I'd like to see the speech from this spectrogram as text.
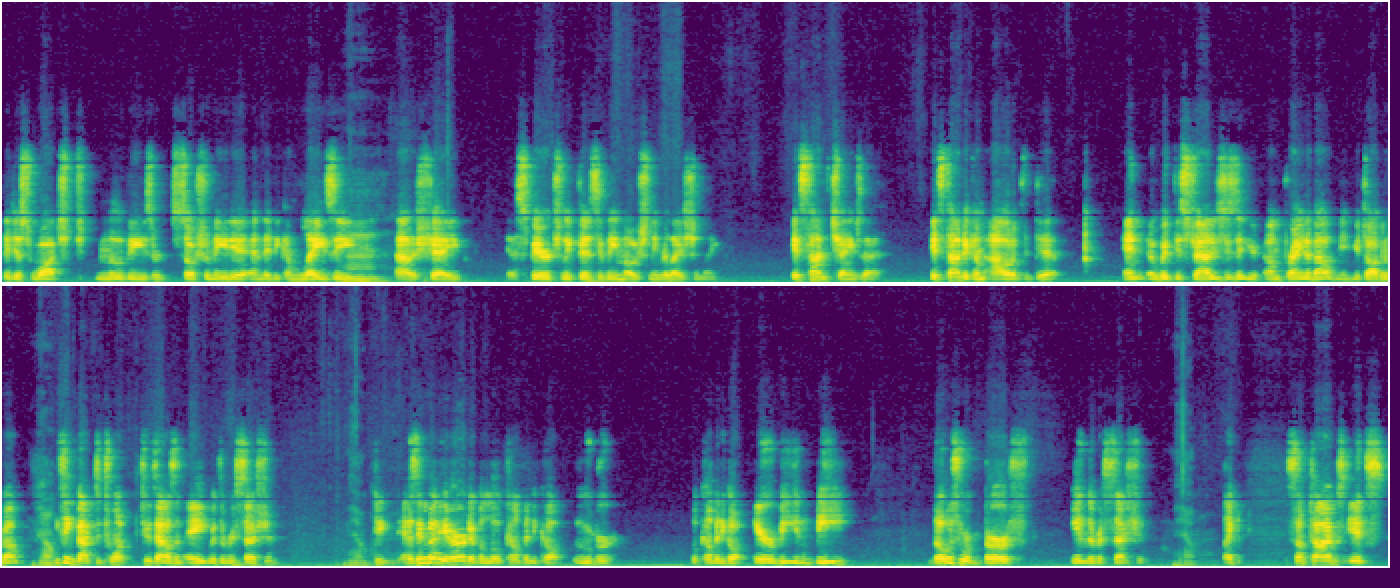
they just watch movies or social media and they become lazy, mm. out of shape, spiritually, physically, emotionally, relationally. It's time to change that. It's time to come out of the dip. And with the strategies that I'm praying about and you're talking about, yeah. you think back to 20, 2008 with the recession. Yeah. Do, has anybody heard of a little company called Uber? A little company called Airbnb? Those were birthed in the recession. Yeah. Like sometimes it's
